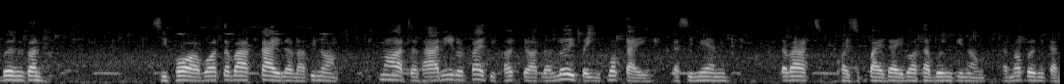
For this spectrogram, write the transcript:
เบิ่งก่อนสิพ่อบ่แตะว่าใกล้แล้วล่ะพี่น้องมาฮอดสถานีรถไฟที่เขาจอดแล้วเลยไปอีกบ่ไกลกะสิแมน แต่ว่าข่อยสิไปได้บ่ถ้าเบิ่งพี่น้องถ้ามาเบิ่งกัน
